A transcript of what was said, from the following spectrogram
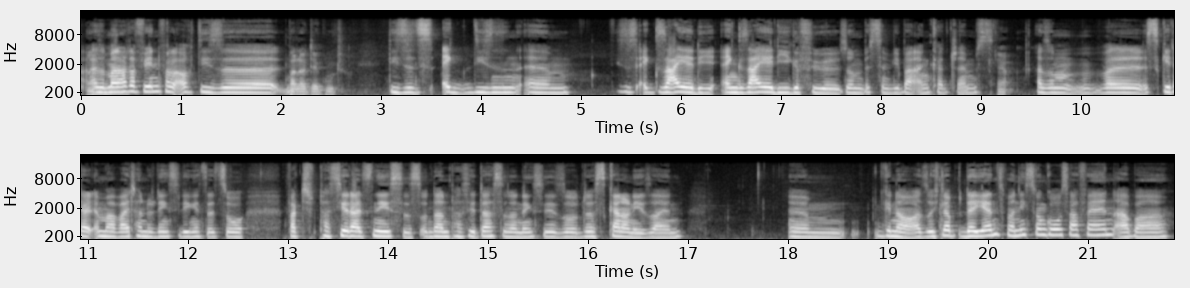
Also ähm, man hat auf jeden Fall auch diese, ballert der gut. dieses, diesen, ähm, dieses Anxiety, Anxiety-Gefühl, so ein bisschen wie bei Uncut Gems. Ja. Also, weil es geht halt immer weiter und du denkst dir die ganze Zeit so, was passiert als nächstes? Und dann passiert das und dann denkst du dir so, das kann doch nicht sein. Ähm, genau, also ich glaube, der Jens war nicht so ein großer Fan, aber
